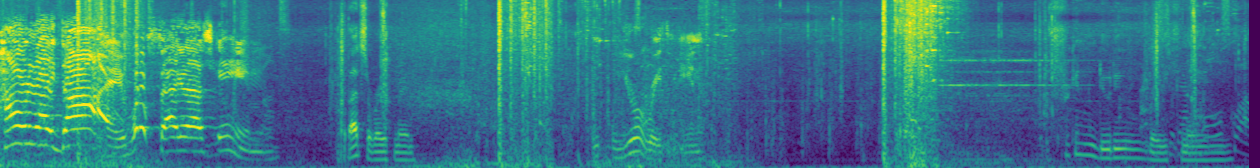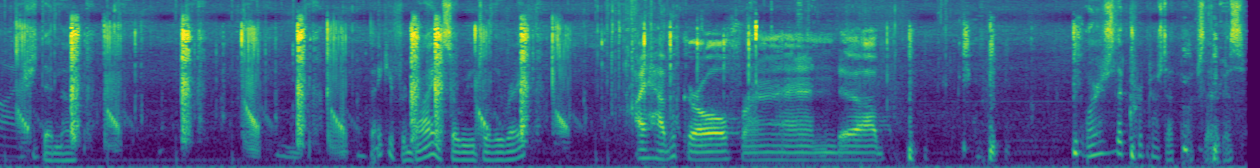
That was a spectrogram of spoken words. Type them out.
How did I die? What faggot ass game. Oh, that's a Wraith main. You're a Wraith main. Freaking doo-doo Wraith main. She's dead now. Thank you for dying so easily, Ray. I have a girlfriend. Uh, Where's the crypto death box? There it is.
